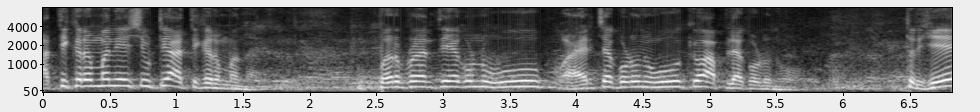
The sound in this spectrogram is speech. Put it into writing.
अतिक्रमण हे शेवटी अतिक्रमण आहे. परप्रांतीयाकडून हो बाहेरच्याकडून हो किंवा आपल्याकडून हो तर हे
